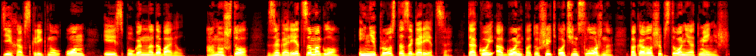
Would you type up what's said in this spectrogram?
Тихо вскрикнул он и испуганно добавил. «Оно что, загореться могло?» «И не просто загореться. Такой огонь потушить очень сложно, пока волшебство не отменишь.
